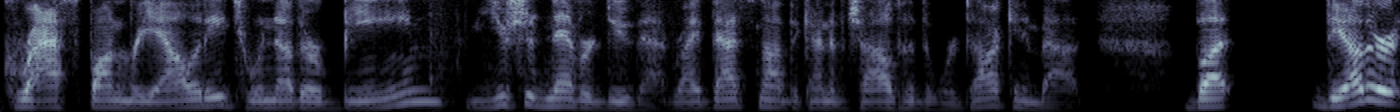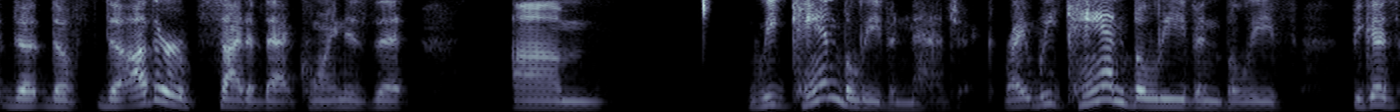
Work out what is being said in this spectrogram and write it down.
grasp on reality to another being you should never do that right that's not the kind of childhood that we're talking about but the other the the, the other side of that coin is that um we can believe in magic right? We can believe in belief because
